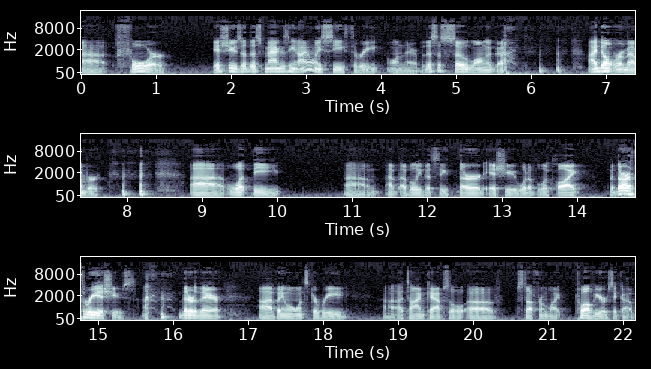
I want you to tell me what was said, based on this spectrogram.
uh, four issues of this magazine. I only see three on there, but this is so long ago. I don't remember uh, what the um, I, I, believe it's the third issue would have looked like. But there are three issues that are there. Uh, if anyone wants to read uh, a time capsule of stuff from like 12 years ago,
